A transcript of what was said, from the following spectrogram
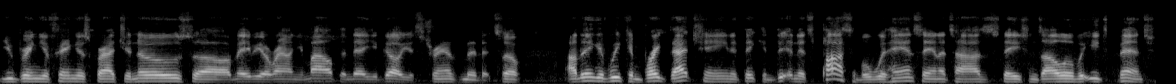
You bring your finger, scratch your nose, uh, maybe around your mouth, and there you go. It's transmitted. So, I think if we can break that chain, if they can, do, and it's possible with hand sanitizer stations all over each bench.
